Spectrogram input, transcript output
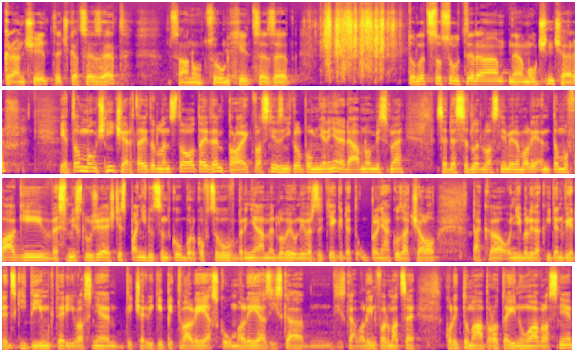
crunchy.cz, psáno crunchy.cz. Tohle jsou teda uh, mouční červ. Je to moučný čert, tady tohle z toho, tady ten projekt vlastně vznikl poměrně nedávno. My jsme se deset let vlastně věnovali entomofágii ve smyslu, že ještě s paní docentkou Borkovcovou v Brně na Medlově univerzitě, kde to úplně jako začalo, tak uh, oni byli takový ten vědecký tým, který vlastně ty červíky pitvali a zkoumali a získá, získávali informace, kolik to má proteinů a vlastně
